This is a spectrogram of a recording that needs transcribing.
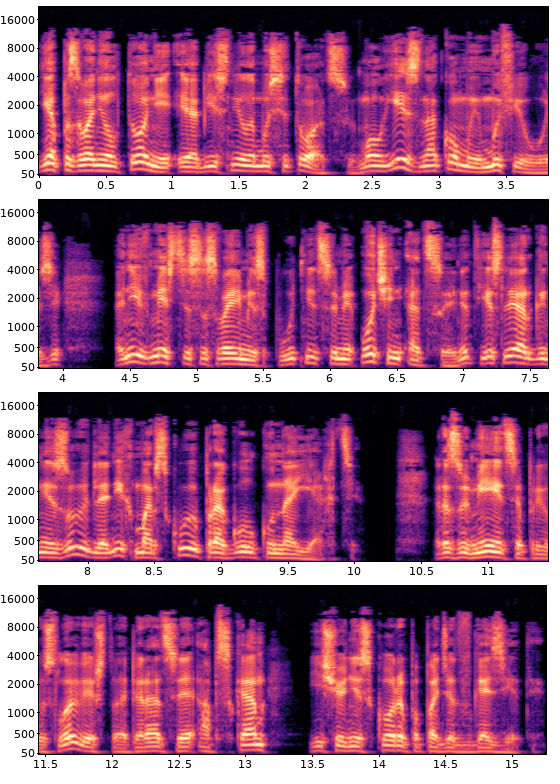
Я позвонил Тони и объяснил ему ситуацию. Мол, есть знакомые мафиози, они вместе со своими спутницами очень оценят, если организую для них морскую прогулку на яхте. Разумеется, при условии, что операция «Абскам» еще не скоро попадет в газеты.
